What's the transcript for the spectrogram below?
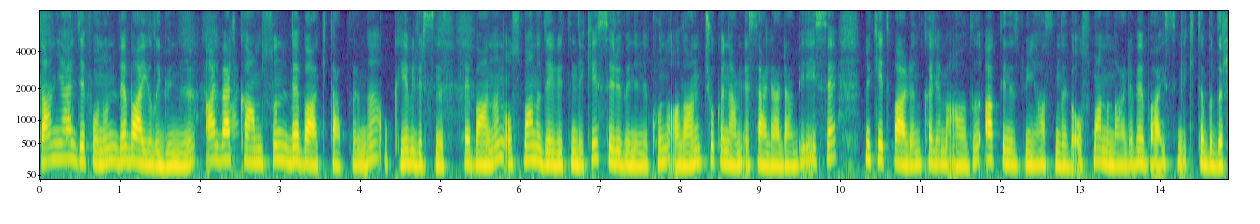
Daniel Defoe'nun Veba Yılı Günlüğü, Albert Camus'un Veba kitaplarını okuyabilirsiniz. Vebanın Osmanlı Devleti'ndeki serüvenini konu alan çok önemli eserlerden biri ise Nüket Varlığı'nın kaleme aldığı Akdeniz Dünyası'nda ve Osmanlılar'da Veba isimli kitabıdır.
